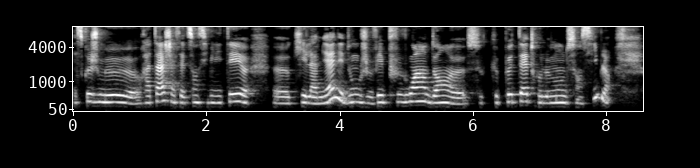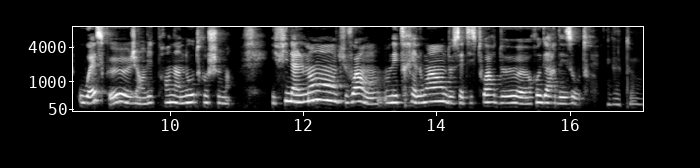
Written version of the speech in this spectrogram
Est-ce que je me euh, rattache à cette sensibilité euh, euh, qui est la mienne et donc je vais plus loin dans ce que peut être le monde sensible? Ou est-ce que j'ai envie de prendre un autre chemin? Et finalement, tu vois, on, est très loin de cette histoire de regard des autres. Exactement.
